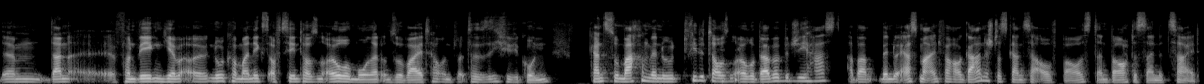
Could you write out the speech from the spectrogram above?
ähm, dann äh, von wegen hier äh, 0, nix auf 10.000 Euro im Monat und so weiter und was weiß ich, wie viele Kunden. Kannst du machen, wenn du viele tausend Euro Werbebudget hast, aber wenn du erstmal einfach organisch das Ganze aufbaust, dann braucht es seine Zeit.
